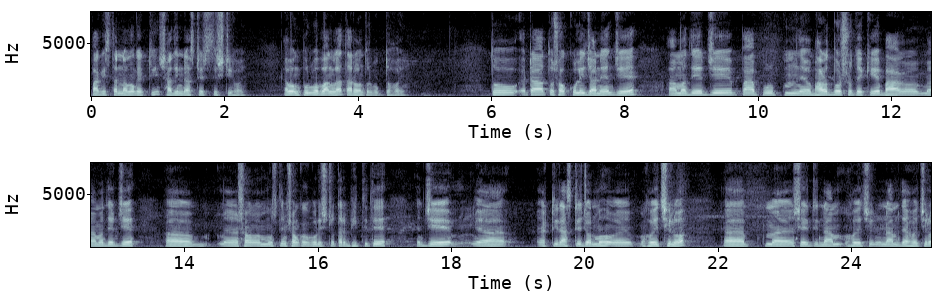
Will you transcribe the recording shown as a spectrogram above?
পাকিস্তান নামক একটি স্বাধীন রাষ্ট্রের সৃষ্টি হয় এবং পূর্ব বাংলা তার অন্তর্ভুক্ত হয়। তো এটা তো সকলেই জানেন যে আমাদের যে ভারতবর্ষ থেকে আমাদের যে মুসলিম সংখ্যাগরিষ্ঠতার ভিত্তিতে যে একটি রাষ্ট্রের জন্ম হয়েছিল সেটির নাম হয়েছিল, নাম দেওয়া হয়েছিল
